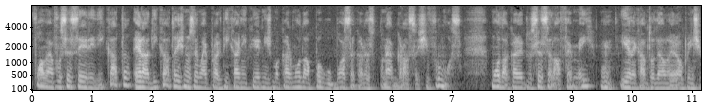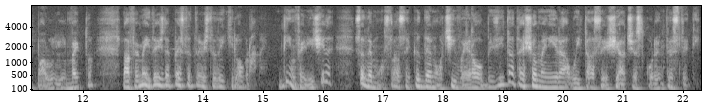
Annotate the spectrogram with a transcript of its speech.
Foamea fusese eradicată, eradicată și nu se mai practica nicăieri nici măcar moda păguboasă care spunea grasă și frumoasă. Moda care dusese la femei, mm, ele ca întotdeauna erau principalul vector, la femei deci de peste 300 de kilograme. Din fericire, se demonstrase cât de nocivă era obezitatea și omenirea uitase și acest curent estetic.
